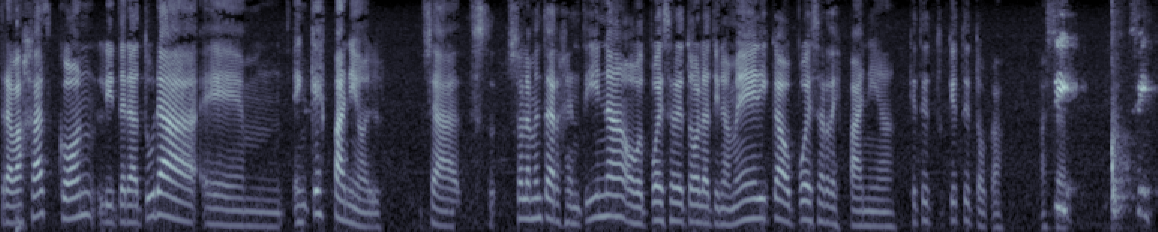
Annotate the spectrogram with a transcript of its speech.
¿Trabajás con literatura eh, en qué español? O sea, solamente de Argentina o puede ser de toda Latinoamérica o puede ser de España. ¿Qué te, qué te toca hacer? Sí, sí,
